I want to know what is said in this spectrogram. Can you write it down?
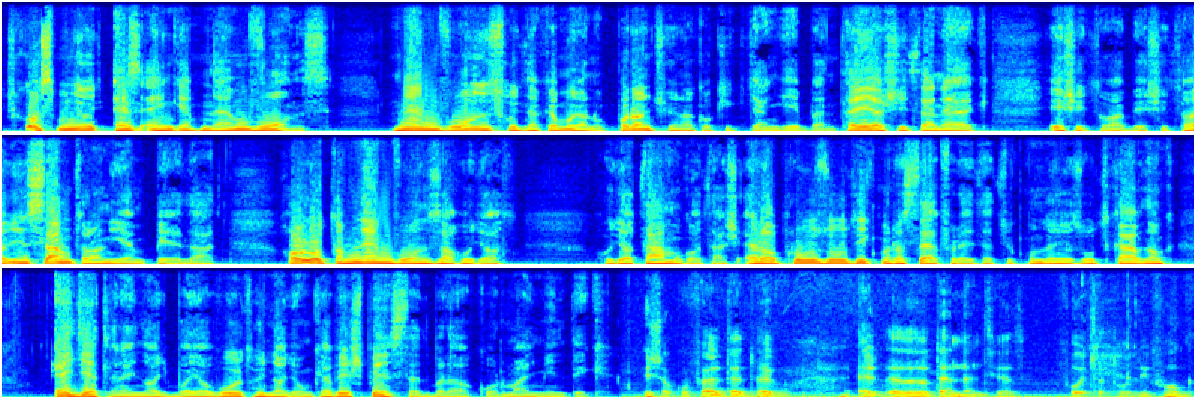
És akkor azt mondja, hogy ez engem nem vonz. Nem vonz, hogy nekem olyanok parancsoljanak, akik gyengébben teljesítenek, és így tovább, és így tovább. Én számtalan ilyen példát hallottam, nem vonza, hogy a, hogy a támogatás elaprózódik, mert azt elfelejtettük mondani, hogy az ockávnak Egyetlen egy nagy baja volt, hogy nagyon kevés pénzt tett bele a kormány mindig. És akkor feltetőleg ez, a tendencia folytatódni fog.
